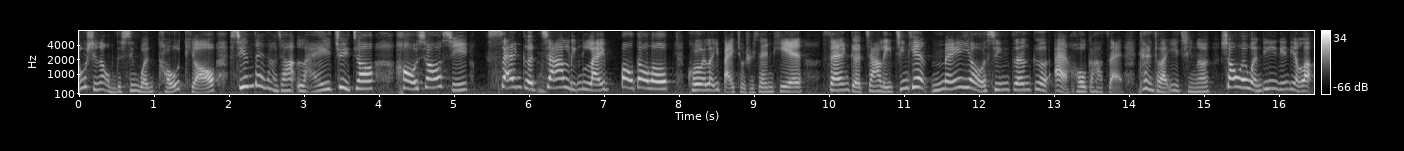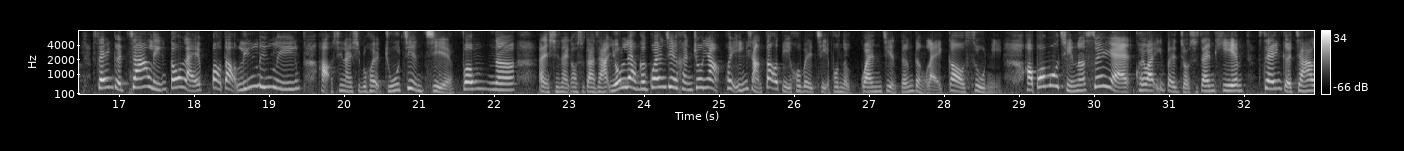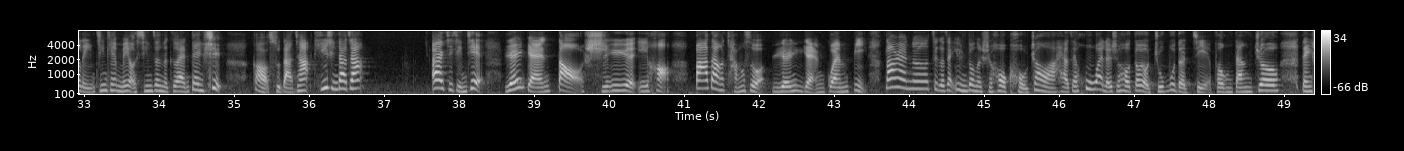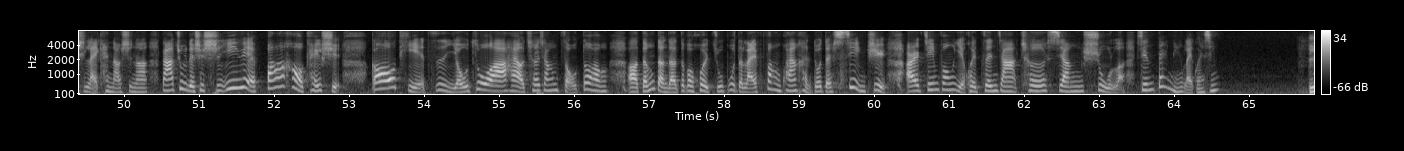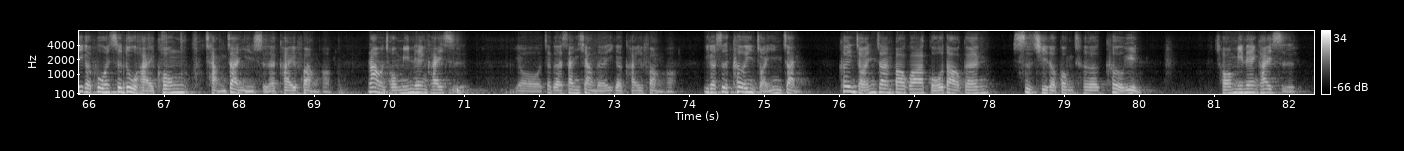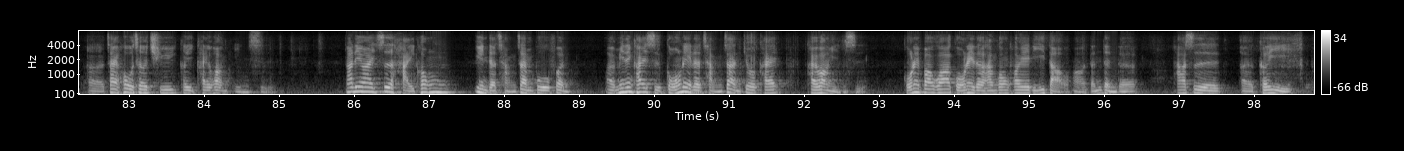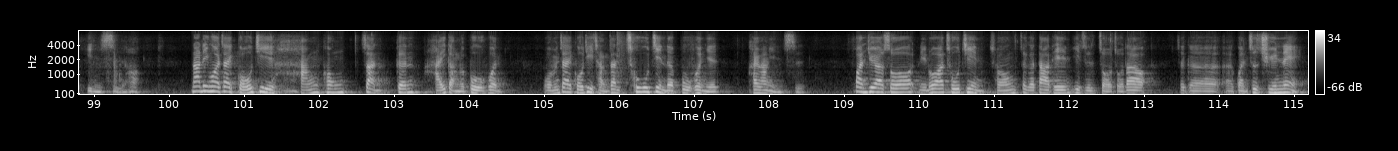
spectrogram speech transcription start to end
同时呢，我们的新闻头条先带大家来聚焦好消息，三个嘉玲来报道喽，暌违了一百九十三天。三个嘉陵今天没有新增个案，好嘎仔，看起来疫情呢稍微稳定一点点了。三个嘉陵都来报道零零零，好，现在是不是会逐渐解封呢？那现在告诉大家，有两个关键很重要，会影响到底会不会解封的关键等等来告诉你。好，不过目前呢，虽然亏完一百九十三天，三个嘉陵今天没有新增的个案，但是告诉大家，提醒大家。二级警戒仍然到十一月一号，八大场所仍然关闭。当然呢，这个在运动的时候，口罩啊，还有在户外的时候，都有逐步的解封当中。但是来看到是呢，大家注意的是，十一月八号开始，高铁自由座啊，还有车厢走动呃等等的，这个会逐步的来放宽很多的限制，而尖峰也会增加车厢数了。先带您来关心。第一个部分是陆海空场站饮食的开放哈，那我们从明天开始有这个三项的一个开放哈，一个是客运转运站，客运转运站包括国道跟市区的公车客运，从明天开始呃在候车区可以开放饮食，那另外是海空运的场站部分，呃明天开始国内的场站就开开放饮食。国内包括国内的航空飞离岛啊等等的，它是呃可以饮食哈。那另外在国际航空站跟海港的部分，我们在国际场站出境的部分也开放饮食。换句话说，你如果要出境，从这个大厅一直走走到这个呃管制区内，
